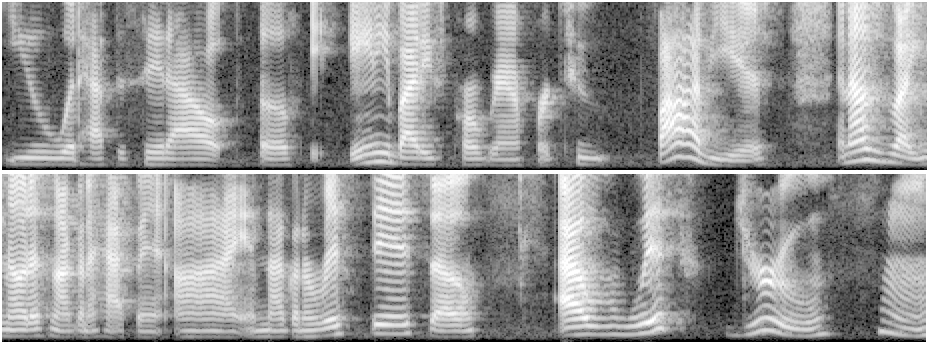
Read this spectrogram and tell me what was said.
you would have to sit out of anybody's program for two five years. And I was just like, no, that's not to happen. I am not to risk this. So I withdrew. Hmm.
